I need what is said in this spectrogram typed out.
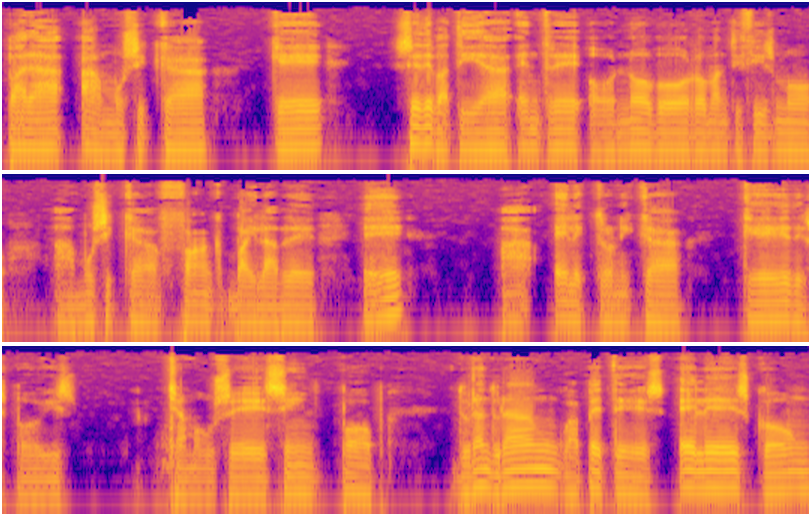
para a música que se debatía entre o novo romanticismo, a música funk bailable e a electrónica que despois chamouse synth pop Duran Duran guapetes eles con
